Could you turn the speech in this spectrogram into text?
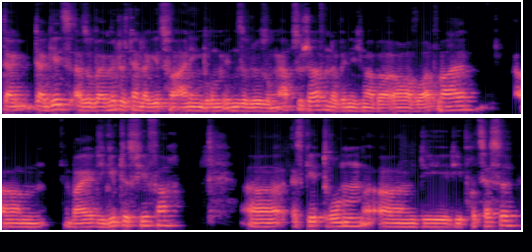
da, da geht es, also bei Mittelständler geht es vor allen Dingen darum, Insellösungen abzuschaffen. Da bin ich mal bei eurer Wortwahl, ähm, weil die gibt es vielfach. Äh, es geht darum, äh, die, die Prozesse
